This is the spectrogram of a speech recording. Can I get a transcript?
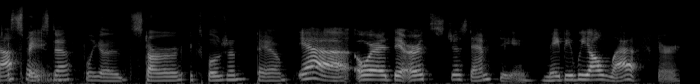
a space death, like a star explosion. Damn. Yeah, or the Earth's just empty. Maybe we all left or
